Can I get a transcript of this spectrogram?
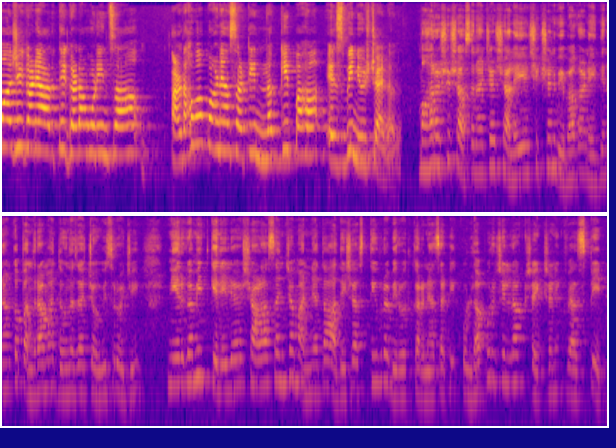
सामाजिक आणि आर्थिक घडामोडींचा आढावा पाहण्यासाठी नक्की पहा एस बी न्यूज चॅनल. महाराष्ट्र शासनाच्या शालेय शिक्षण विभागाने दिनांक पंधरा मार्च दोन हजार चोवीस रोजी निर्गमित केलेल्या शाळा संच मान्यता आदेशास तीव्र विरोध करण्यासाठी कोल्हापूर जिल्हा शैक्षणिक व्यासपीठ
